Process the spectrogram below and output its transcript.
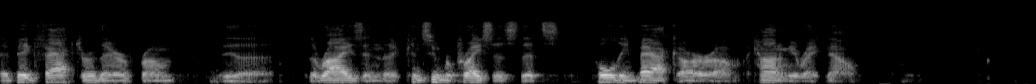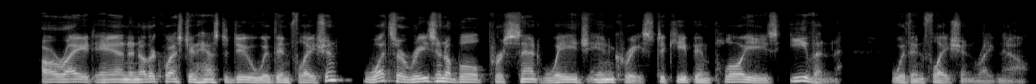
a big factor there from the, the rise in the consumer prices that's holding back our um, economy right now. All right. And another question has to do with inflation. What's a reasonable percent wage increase to keep employees even with inflation right now?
